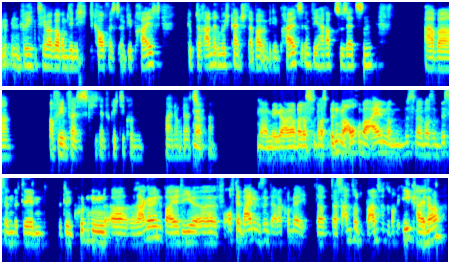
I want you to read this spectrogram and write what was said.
ein Riesenthema, warum die nicht kaufen, ist irgendwie Preis. Gibt auch andere Möglichkeiten, statt aber irgendwie den Preis irgendwie herabzusetzen. Aber auf jeden Fall ist es wirklich die Kundenmeinung dazu. Ja. Na, mega, ja, weil das, das binden wir auch immer ein. Dann müssen wir immer so ein bisschen mit den, mit den Kunden äh, rangeln, weil die äh, oft der Meinung sind, ja, da kommt ja, da, das Antwort beantwortet doch eh keiner.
